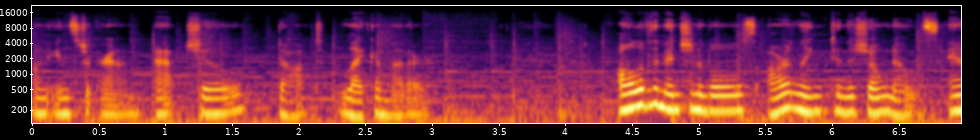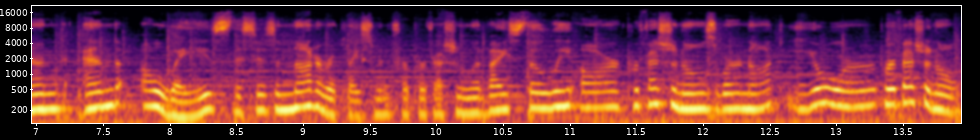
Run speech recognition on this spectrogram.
on Instagram at chill.likeamother. All of the mentionables are linked in the show notes, and and always, this is not a replacement for professional advice, though we are professionals, we're not your professional.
